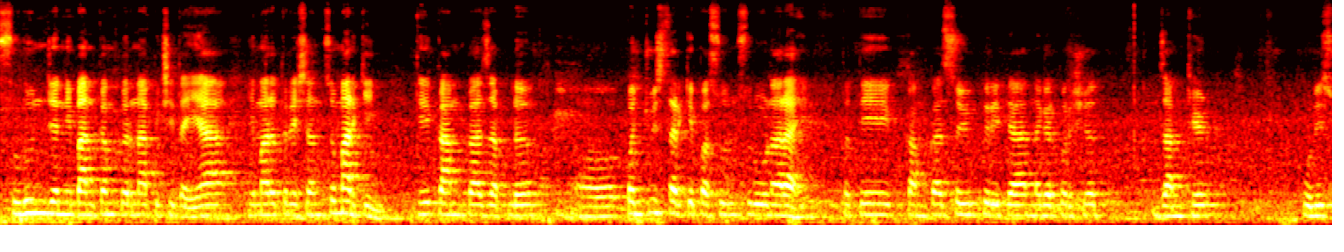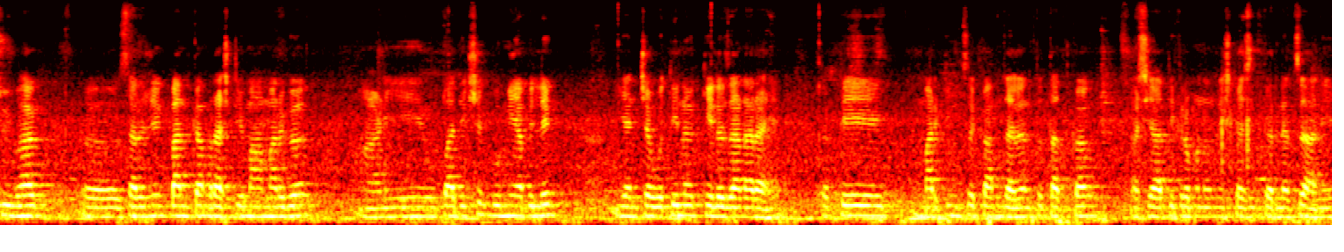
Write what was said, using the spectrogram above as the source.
सोडून ज्यांनी बांधकाम करणं अपेक्षित आहे या इमारत रेषांचं मार्किंग हे कामकाज आपलं पंचवीस तारखेपासून सुरू होणार आहे. तर ते कामकाज संयुक्तरित्या नगर परिषद जामखेड पोलीस विभाग सार्वजनिक बांधकाम राष्ट्रीय महामार्ग आणि उपाधीक्षक भूमी अभिलेख यांच्या वतीनं केलं जाणार आहे. तर ते मार्किंगचं काम झाल्यानंतर तात्काळ असे अतिक्रमणं निष्कासित करण्याचं आणि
